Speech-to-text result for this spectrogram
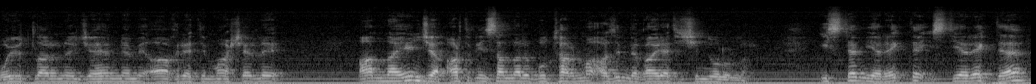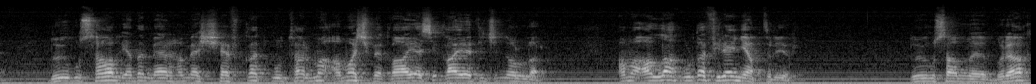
boyutlarını, cehennemi, ahireti, mahşerli anlayınca artık insanları kurtarma azim ve gayret içinde olurlar. İstemeyerek de, isteyerek de duygusal ya da merhamet, şefkat, kurtarma amaç ve gayesi gayret içinde olurlar. Ama Allah burada fren yaptırıyor. Duygusallığı bırak,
